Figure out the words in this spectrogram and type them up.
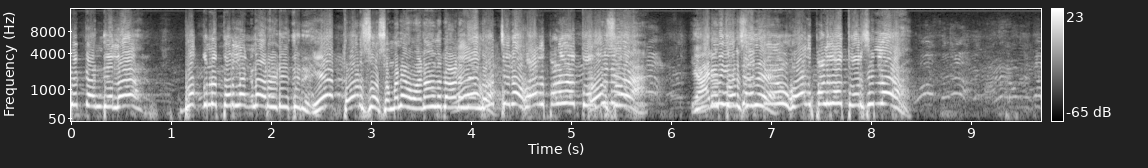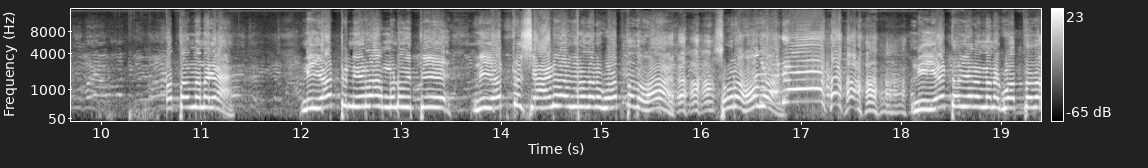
ಪಿಕ್ ಅಂದಿಲ್ಲ. ಬುಕ್ನು ತರ್ಲಕ್ ನಾ ರೆಡಿ ಇದ್ದೀನಿ. ಏ ತೋರ್ಸು ಸುಮ್ಮನೆ ಒಣಂದ್ ಬೇಡ. ಹುಚ್ಚಿನ ಹೋದ ಪಡೆದ ತೋರಿಸಿಲ್ಲ. ತೋರ್ಸು. ಯಾರಿಗ್ ತೋರ್ಸಿದೆ? ಹೋದ ಪಡೆದ ತೋರಿಸಿಲ್ಲ. ಗೊತ್ತದ ನನಗ? ನೀ ಎಷ್ಟು ನೀರಾಗ ಮುಡುಗುತ್ತಿ ನೀ ಎಷ್ಟು ಶಾಣೆ ಆಗಿರೋ ನನಗೆ ಗೊತ್ತದ? ಸೂರ, ಹೋಗ. ನೀ ಎಷ್ಟು ಅದಿರೋ ನನಗೆ ಗೊತ್ತದ?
